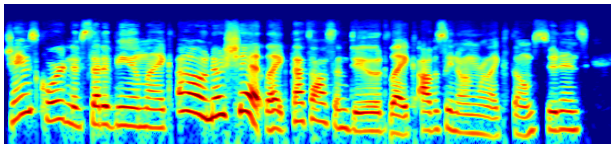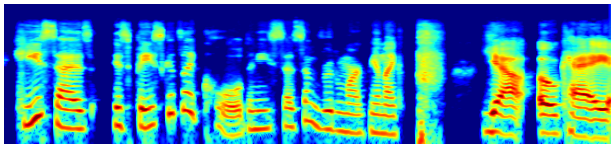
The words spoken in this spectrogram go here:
James Corden, instead of being like, oh, no shit, like, that's awesome, dude, like, obviously knowing we're like film students, he says his face gets like cold and he says some rude remark, being like, yeah, okay.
